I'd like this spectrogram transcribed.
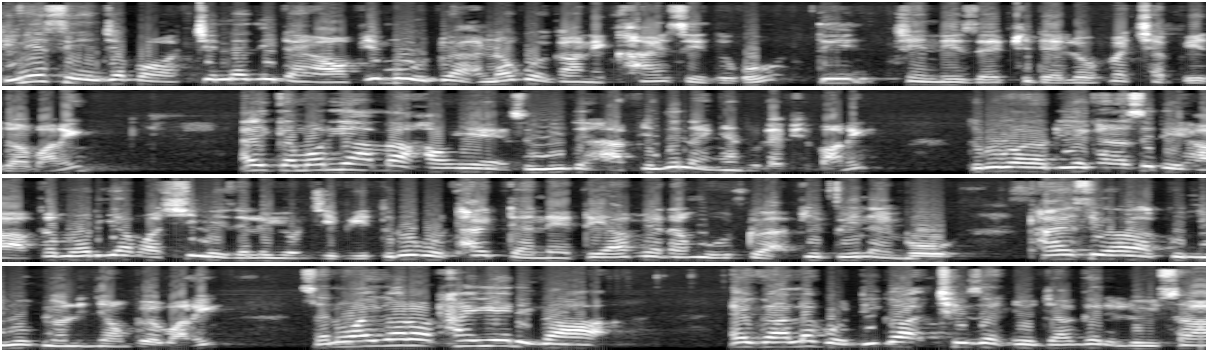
ဒီနေ့စီရင်ချက်ပေါ်ကျင်းတဲ့သည့်တိုင်အောင်ပြစ်မှုအတွက်အနောက်ကွယ်ကနေခိုင်းစေသူကိုသိကျင်နေစေဖြစ်တယ်လို့မှတ်ချက်ပေးသွားပါတယ်။အဲဒီကမ္ဘောဒီးယားအမတ်ဟောင်းရဲ့ဇနီးတဲ့ဟာပြင်သစ်နိုင်ငံသူလည်းဖြစ်ပါတယ်။ သူတို့ကတော့တရားခံအစ်စ်တွေဟာကမ္ဘောဒီးယားမှာရှိနေစေလို့ယုံကြည်ပြီးသူတို့ကိုထိုက်တန်တဲ့တရားမျှတမှုအတွက်အပြစ်ပေးနိုင်ဖို့ထိုင်းအစိုးရကကူညီဖို့မျှော်လင့်ကြောင်းပြောပါတယ်။ဇန်နဝါရီကတော့ထိုင်းရဲတွေကအက်ဂါလက်ကိုအဓိကခြေဆက်ညွှန်ကြားခဲ့တယ်လို့ယူဆရ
